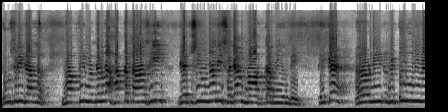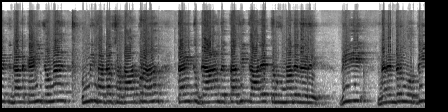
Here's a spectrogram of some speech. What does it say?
ਦੂਸਰੀ ਗੱਲ, ਮਾਫੀ ਮੰਗਣ ਦਾ ਹੱਕ ਤਾਂ ਸੀ ਜੇ ਤੁਸੀਂ ਉਹਨਾਂ ਦੀ ਸਜ਼ਾ ਮਾਫ ਕਰਨੀ ਹੁੰਦੀ। ਠੀਕ ਹੈ? ਰਵਨੀਤ ਬਿੱਟੂ ਨੂੰ ਵੀ ਮੈਂ ਇੱਕ ਗੱਲ ਕਹਿਣੀ ਚਾਹੁੰਦਾ ਉਹ ਵੀ ਸਾਡਾ ਸਰਦਾਰ ਭਰਾ, ਤਾਂ ਇੱਕ ਬਿਆਨ ਦਿੱਤਾ ਸੀ ਕਾਲੇ ਕਾਨੂੰਨਾਂ ਦੇ ਵੇਲੇ ਵੀ ਨਰਿੰਦਰ ਮੋਦੀ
